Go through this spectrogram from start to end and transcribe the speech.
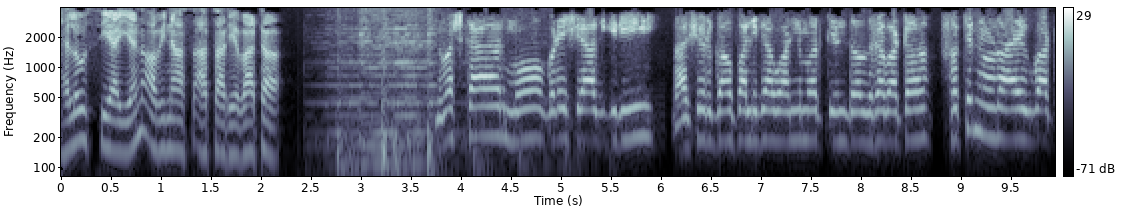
हेलो सीआईएन अविनाश आचार्यबाट। नमस्कार म गणेश राजगिरी भाइसर गाउँपालिका वार्ड नम्बर तीन दलधराबाट सत्य निर्णय आयोगबाट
